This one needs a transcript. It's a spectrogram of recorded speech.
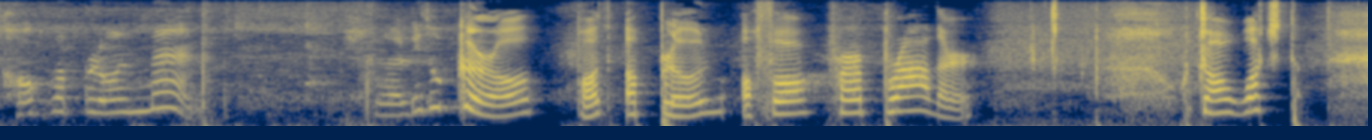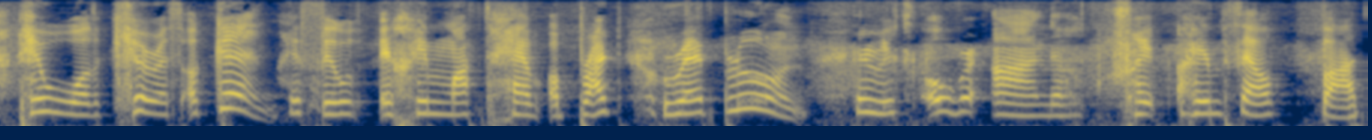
talked the blind man. The little girl bought a balloon for her brother. George watched he was curious again. He felt he must have a bright red balloon. He reached over and tripped himself, but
